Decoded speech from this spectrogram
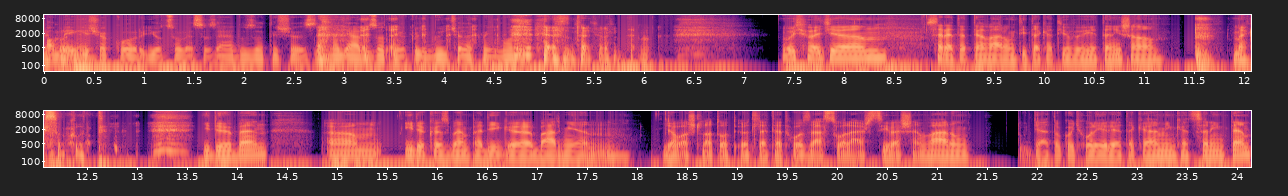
Ha mégis, akkor Jocó lesz az áldozat, és ez nem egy áldozat nélküli bűncselekmény marad. ez nagyon nem. Úgyhogy um, szeretettel várunk titeket jövő héten is a megszokott időben. Um, időközben pedig uh, bármilyen javaslatot, ötletet, hozzászólást szívesen várunk. Tudjátok, hogy hol érjetek el minket szerintem.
